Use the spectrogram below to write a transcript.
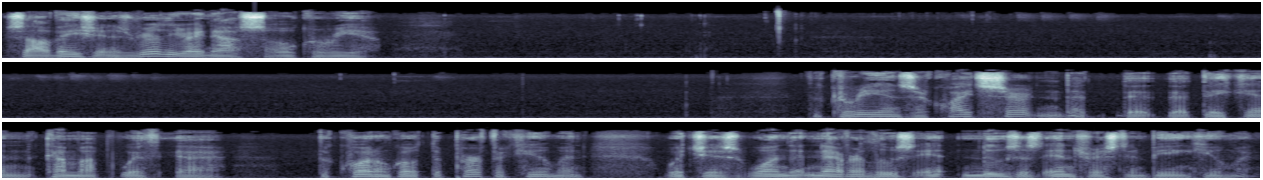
salvation is really right now Seoul, Korea. The Koreans are quite certain that, that, that they can come up with uh, the quote-unquote the perfect human, which is one that never lose, loses interest in being human.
